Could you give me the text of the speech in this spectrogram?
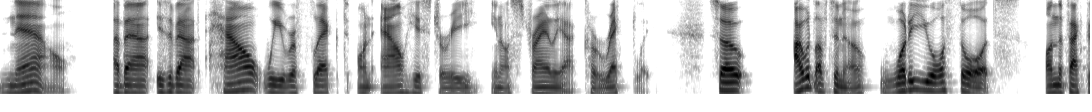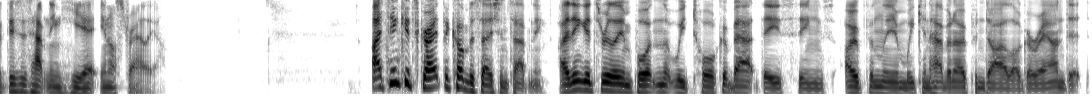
now about is about how we reflect on our history in Australia correctly. So, I would love to know what are your thoughts on the fact that this is happening here in Australia? I think it's great the conversation's happening. I think it's really important that we talk about these things openly and we can have an open dialogue around it.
